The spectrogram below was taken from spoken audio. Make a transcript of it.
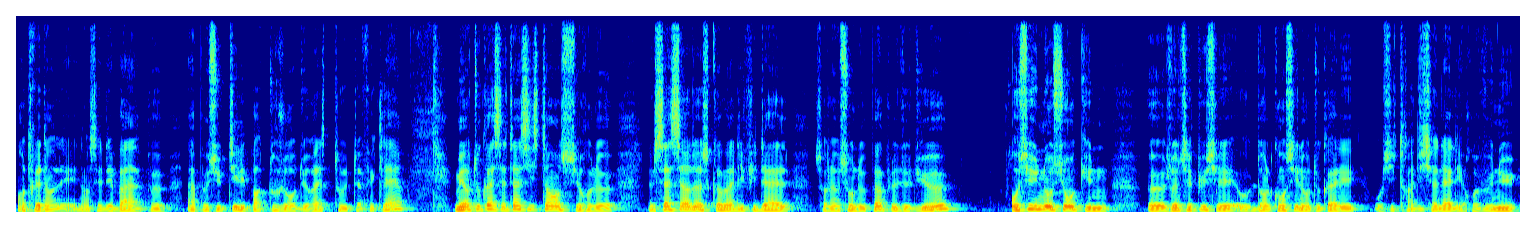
entrer dans, les, dans ces débats un peu, un peu subtils et pas toujours du reste tout à fait clair. Mais en tout cas, cette insistance sur le, sacerdoce commun des fidèles, sur la notion de peuple de Dieu, aussi une notion qui, euh, je ne sais plus si dans le concile, en tout cas, elle est aussi traditionnelle et revenue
